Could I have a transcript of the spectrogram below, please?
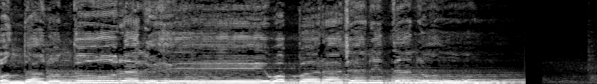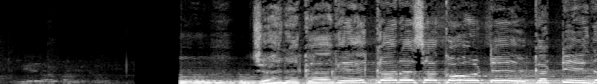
ಒಂದನೊಂದೂರಲ್ಲಿ ಒಬ್ಬ ರಾಜನಿದ್ದನು. ಜನಕಾಗೆ ಕನಸ ಕೋಟೆ ಕಟ್ಟಿದ.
